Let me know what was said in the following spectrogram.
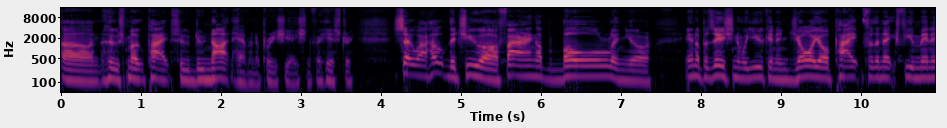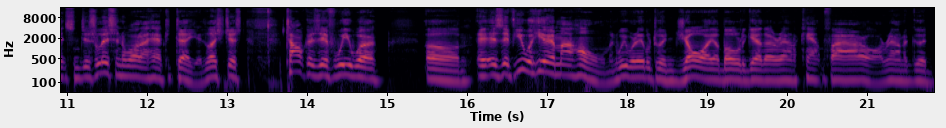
uh, who smoke pipes who do not have an appreciation for history. So I hope that you are firing up a bowl and you're in a position where you can enjoy your pipe for the next few minutes and just listen to what I have to tell you. Let's just talk as if we were um, as if you were here in my home and we were able to enjoy a bowl together around a campfire or around a good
